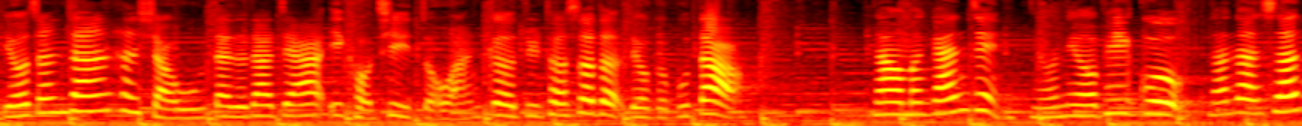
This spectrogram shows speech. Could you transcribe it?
由詹詹和小吴带着大家一口气走完各具特色的六个步道，那我们赶紧扭扭屁股，暖暖身，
